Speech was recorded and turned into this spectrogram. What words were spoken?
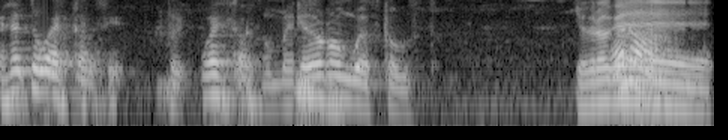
Ese es tu West Coast, sí. West Coast. Me quedo con West Coast. Yo creo Bueno. que.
